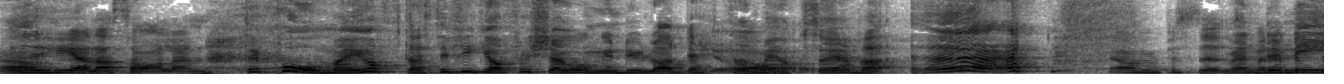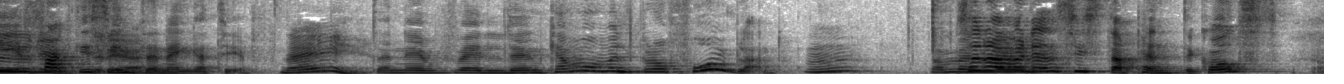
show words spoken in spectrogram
Ja. i hela salen. Det får man ju oftast. Det fick jag första gången du la detta Ja. mig också. Jag bara, äh. Ja men precis. Men, det den är ju faktiskt det. inte negativ. Nej. Den, är väl, den kan vara väldigt bra att få ibland. Ja, men Sen har vi den sista Pentacles. Ja.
